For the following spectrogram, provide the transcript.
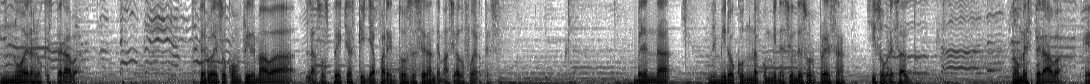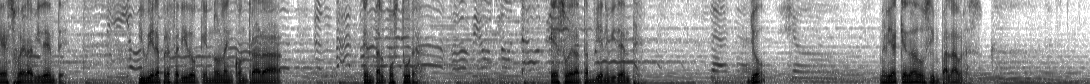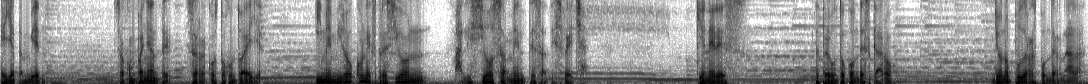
no era lo que esperaba, pero eso confirmaba las sospechas que ya para entonces eran demasiado fuertes. Brenda me miró con una combinación de sorpresa y sobresalto. No me esperaba, eso era evidente, y hubiera preferido que no la encontrara en tal postura. Eso era también evidente. Yo me había quedado sin palabras. Ella también. Su acompañante se recostó junto a ella y me miró con expresión maliciosamente satisfecha. ¿Quién eres? Me preguntó con descaro. Yo no pude responder nada.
